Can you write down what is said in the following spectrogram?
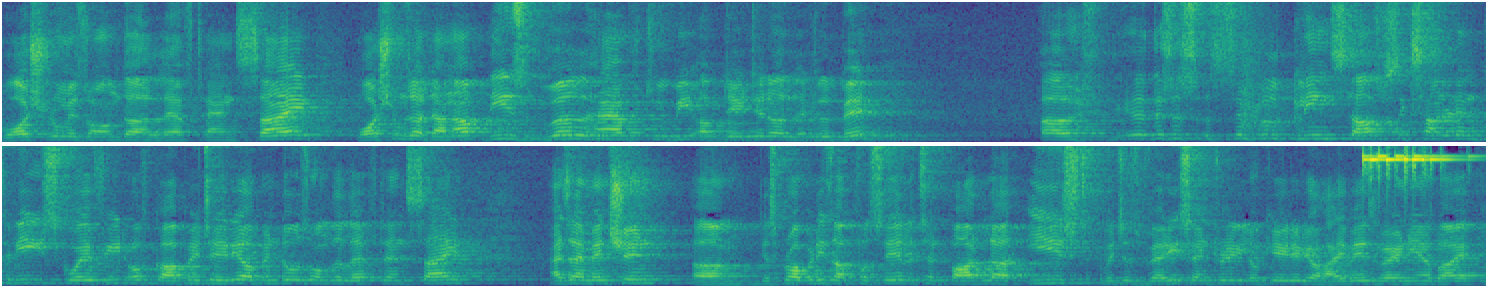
washroom is on the left hand side. Washrooms are done up. These will have to be updated a little bit. Uh, this is simple clean stuff. 603 square feet of carpet area windows on the left hand side. As I mentioned um, this property is up for sale. It's in Parle East which is very centrally located. Your highway is very nearby.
